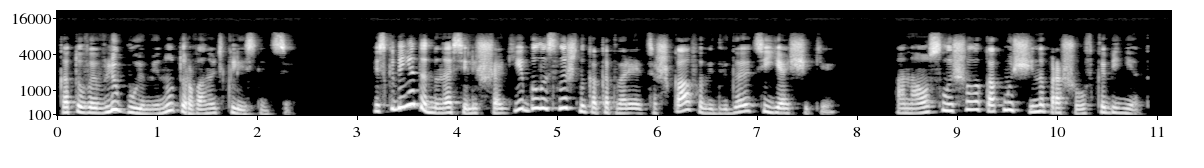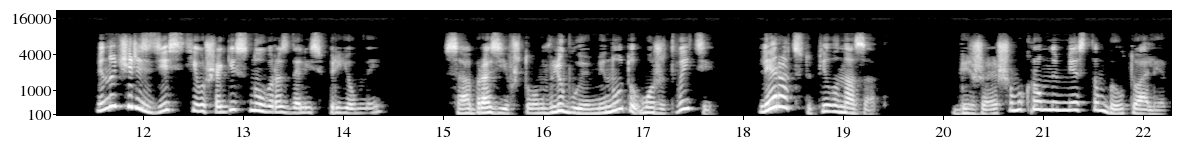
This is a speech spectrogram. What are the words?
готовая в любую минуту рвануть к лестнице. Из кабинета доносились шаги, было слышно, как отворяется шкаф и выдвигаются ящики. Она услышала, как мужчина прошел в кабинет. Минут через десять его шаги снова раздались в приемной. Сообразив, что он в любую минуту может выйти, Лера отступила назад. Ближайшим укромным местом был туалет.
